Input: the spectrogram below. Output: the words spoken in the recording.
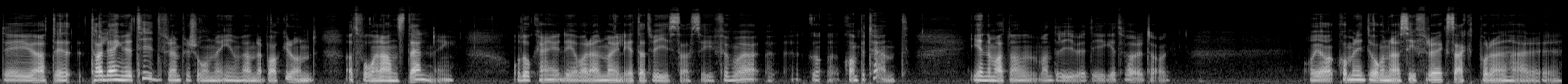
det är ju att det tar längre tid för en person med invandrarbakgrund att få en anställning. Och då kan ju det vara en möjlighet att visa sig kompetent genom att man, man driver ett eget företag. Och jag kommer inte ihåg några siffror exakt på den här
